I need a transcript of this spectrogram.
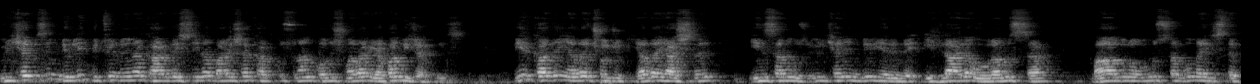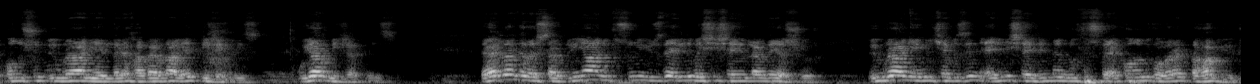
Ülkemizin birlik bütünlüğüne, kardeşliğine, barışa katkı sunan konuşmalar yapamayacak mıyız? Bir kadın ya da çocuk ya da yaşlı insanımız ülkenin bir yerinde ihlale uğramışsa, mağdur olmuşsa bu mecliste konuşup Ümraniyelileri haberdar etmeyecek miyiz? Uyarmayacak mıyız? Değerli arkadaşlar, dünya nüfusunun %55'i şehirlerde yaşıyor. Ümraniye ülkemizin 50 şehrinden nüfus ve ekonomik olarak daha büyük.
